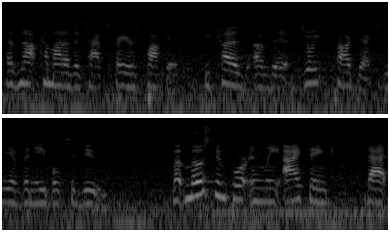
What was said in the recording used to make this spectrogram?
has not come out of the taxpayer's pocket because of the joint projects we have been able to do. But most importantly, I think that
